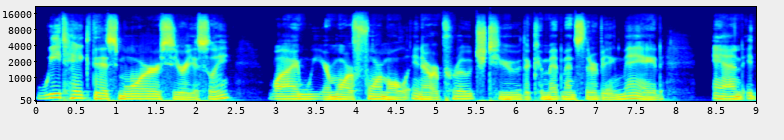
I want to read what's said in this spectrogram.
we take this more seriously why we are more formal in our approach to the commitments that are being made. And it,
